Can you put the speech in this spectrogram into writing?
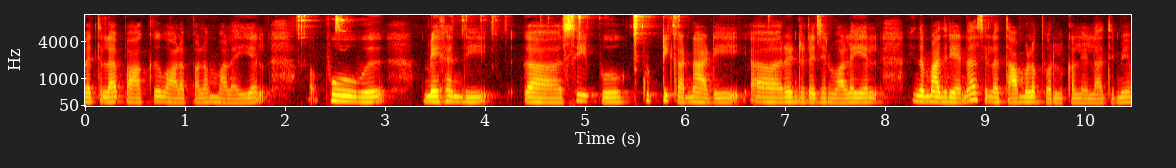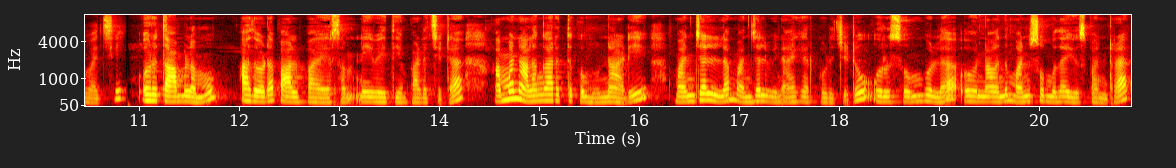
வெத்தலை பாக்கு வாழைப்பழம் வளையல் பூவு மெஹந்தி சீப்பு குட்டி கண்ணாடி ரெண்டு டஜன் வளையல் இந்த மாதிரியான சில தாம்பூல பொருட்கள் எல்லாத்தையுமே வச்சு ஒரு தாம்பூலமும் அதோட பால் பாயசம் நெய்வேத்தியம் படைச்சிட்டேன் அம்மன் அலங்காரத்துக்கு முன்னாடி மஞ்சளில் மஞ்சள் விநாயகர் பிடிச்சிட்டு ஒரு சொம்பில் நான் வந்து மண் சொம்பு தான் யூஸ் பண்ணுறேன்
